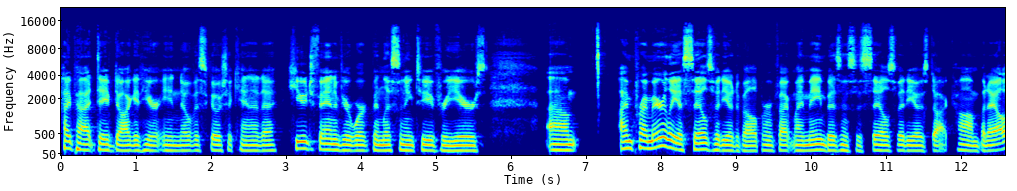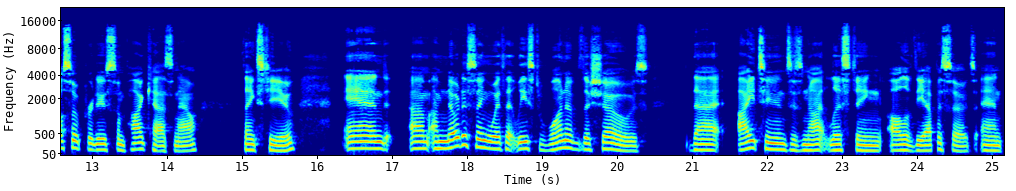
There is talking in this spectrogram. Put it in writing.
Hi, Pat. Dave Doggett here in Nova Scotia, Canada. Huge fan of your work. Been listening to you for years. Um, I'm primarily a sales video developer. In fact, my main business is salesvideos.com, but I also produce some podcasts now, thanks to you. And um, I'm noticing with at least one of the shows that iTunes is not listing all of the episodes. And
